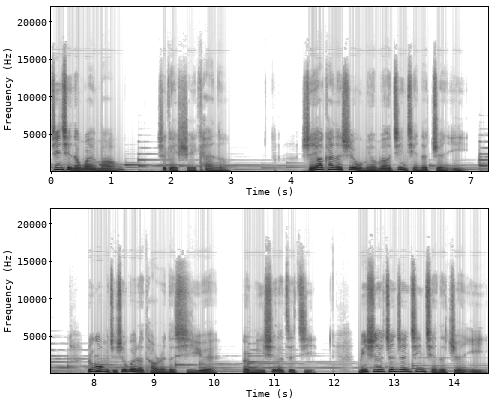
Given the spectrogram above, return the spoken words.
金钱的外貌是给谁看呢？神要看的是我们有没有金钱的真意。”如果我们只是为了讨人的喜悦而迷失了自己，迷失了真正敬虔的真意，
